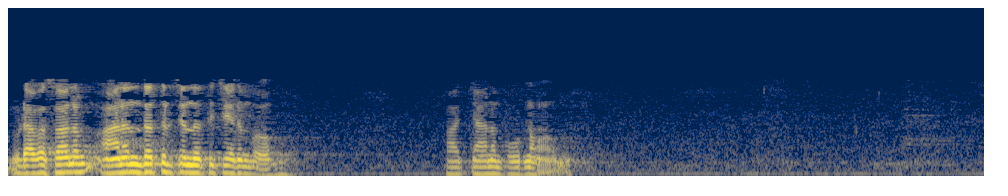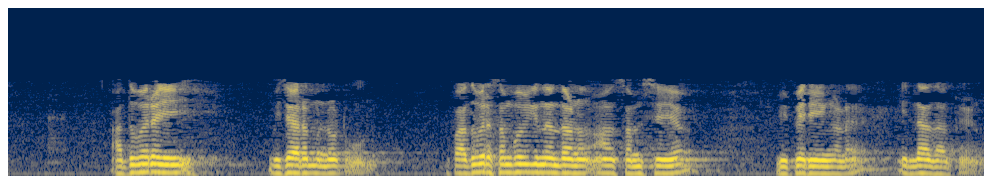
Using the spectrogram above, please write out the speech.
ഇവിടെ അവസാനം ആനന്ദത്തിൽ ചെന്നെത്തിച്ചേരുമ്പോൾ ആ ജ്ഞാനം പൂർണമാകുന്നു. അതുവരെ ഈ വിചാരം മുന്നോട്ട് പോകുന്നു. അപ്പം അതുവരെ സംഭവിക്കുന്ന എന്താണ്? ആ സംശയ വിപര്യങ്ങളെ ഇല്ലാതാക്കുകയാണ്.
